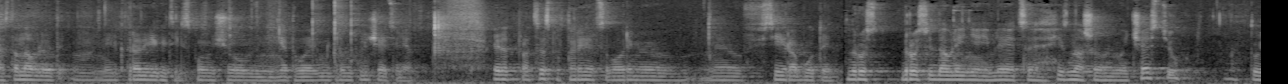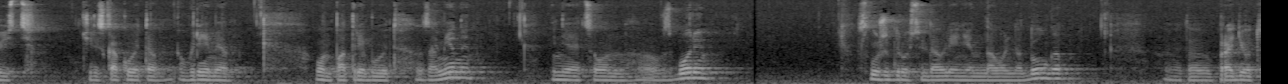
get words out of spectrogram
останавливает электродвигатель с помощью этого микровыключателя. Этот процесс повторяется во время э, всей работы. Дроссель давления является изнашиваемой частью, то есть через какое-то время он потребует замены, меняется он в сборе, служит дроссель давлением довольно долго, это пройдет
